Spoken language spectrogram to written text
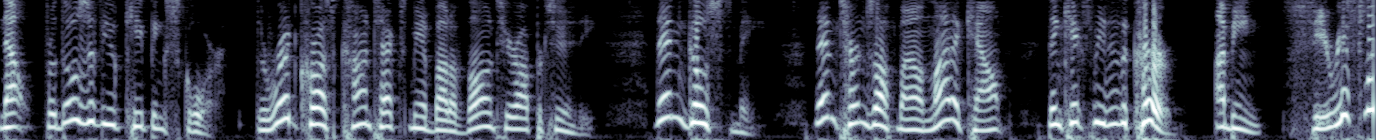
Now, for those of you keeping score, the Red Cross contacts me about a volunteer opportunity, then ghosts me, then turns off my online account, then kicks me to the curb. I mean, seriously?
